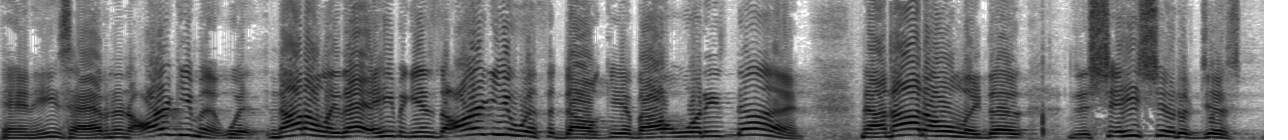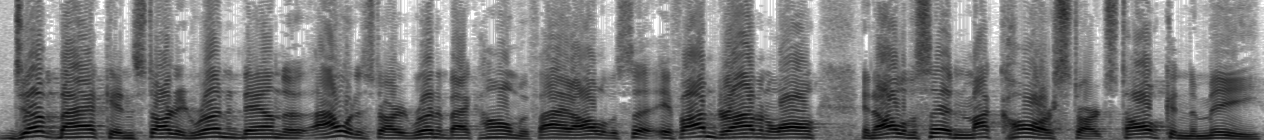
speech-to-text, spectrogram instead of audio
and he's having an argument with not only that he begins to argue with the donkey about what he's done. Now not only does he should have just jumped back and started running down the i would have started running back home if i had all of a sudden if i'm driving along and all of a sudden my car starts talking to me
